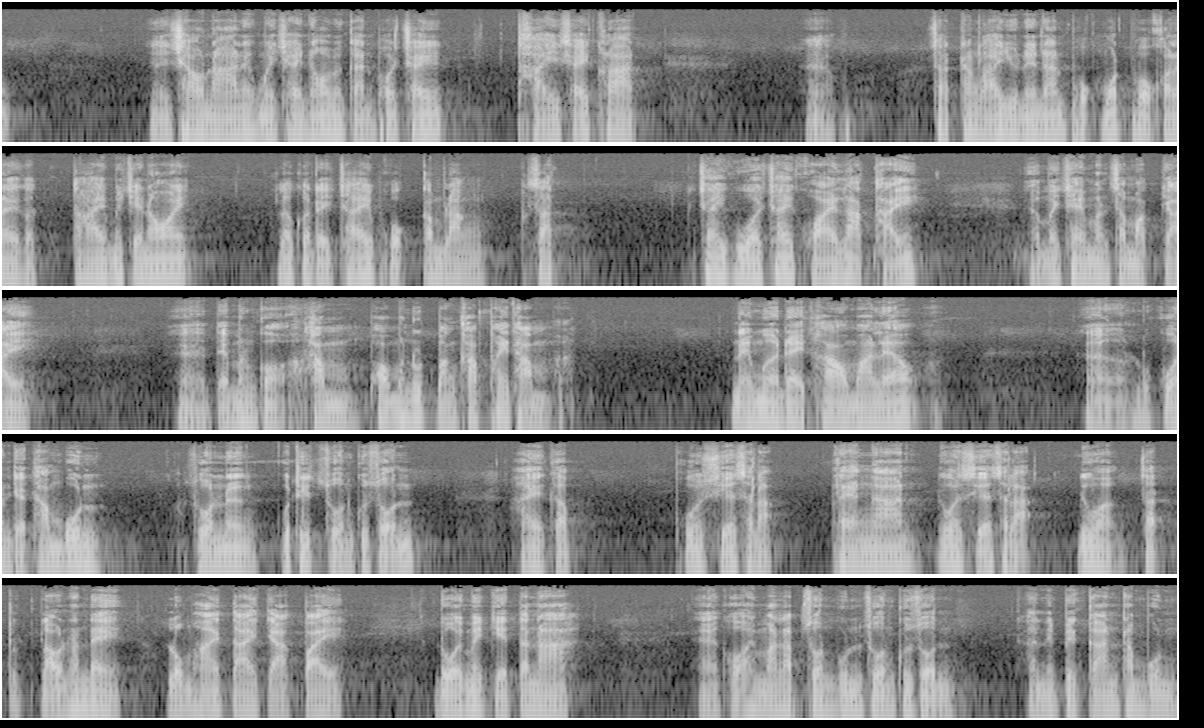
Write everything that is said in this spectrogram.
ชาวนาเนี่ยไม่ใช่น้อยเหมือนกัน เพราะใช้ไถใช้คลาดสัตว์ทั้งหลายอยู่ในนั้นพวกมดพวกอะไรก็ตายไม่ใช่น้อย แล้วก็ได้ใช้พวกกำลังสัตว์ ใช้วัวใช้ควายลากไถ ไม่ใช่มันสมัครใจ แต่มันก็ทำเพราะมนุษย์บังคับให้ทำในเมื่อได้ข้าวมาแล้วลูกควรจะทำบุญ ส่วนหนึ่งอุทิศส่วนกุศล ให้กับผู้เสียสละแรงงานหรือว่าเสียสละหรือว่าสัตว์เหล่านั้นได้ล้มหายตายจากไป โดยไม่เจตนา ขอให้มารับส่วนบุญส่วนกุศล อันนี้เป็นการทำบุญ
